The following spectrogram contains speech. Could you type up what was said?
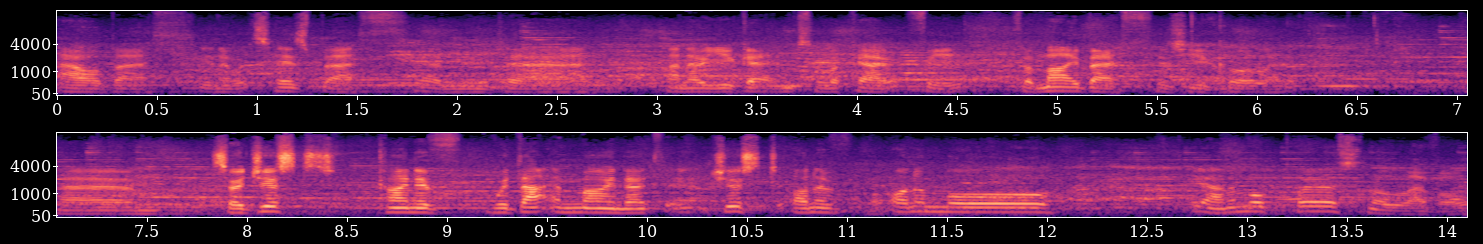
our Beth. You know, it's his Beth, and uh, I know you get him to look out for for my Beth, as you call it. Um, so just kind of with that in mind, I think just on a on a more yeah on a more personal level,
